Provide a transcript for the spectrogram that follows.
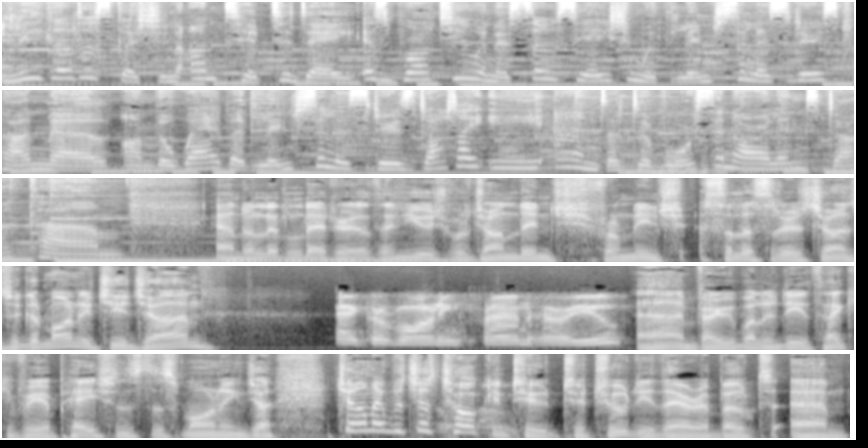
Legal discussion on Tipp Today is brought to you in association with Lynch Solicitors Clonmel on the web at lynchsolicitors.ie and at divorceineireland.com. And a little later than usual, John Lynch from Lynch Solicitors joins me. Good morning to you, John. Uh, good morning, Fran. How are you? Uh, I'm very well indeed. Thank you for your patience this morning, John. John, I was just talking to, to Trudy there about, um,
